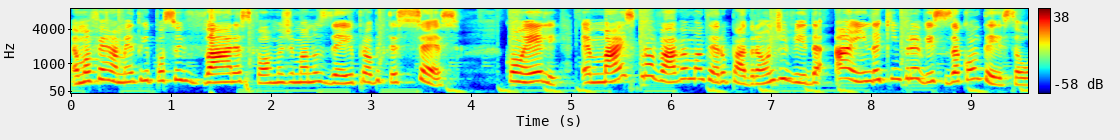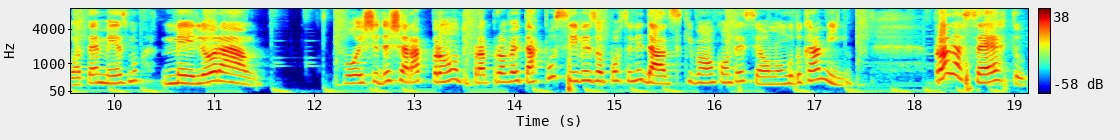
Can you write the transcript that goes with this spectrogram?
É uma ferramenta que possui várias formas de manuseio para obter sucesso. Com ele, é mais provável manter o padrão de vida ainda que imprevistos aconteçam, ou até mesmo melhorá-lo, pois te deixará pronto para aproveitar possíveis oportunidades que vão acontecer ao longo do caminho. Para dar certo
